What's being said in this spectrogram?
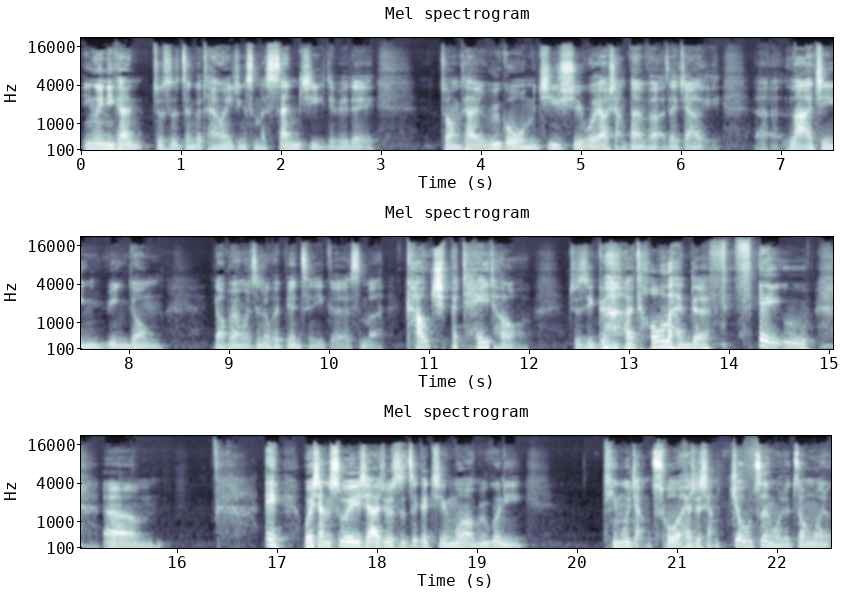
因为你看，就是整个台湾已经什么三级，对不对？状态，如果我们继续，我要想办法在家里。呃，拉筋运动，要不然我真的会变成一个什么 couch potato，就是一个 偷懒的废物。嗯，哎，我想说一下，就是这个节目，如果你听我讲错，还是想纠正我的中文，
